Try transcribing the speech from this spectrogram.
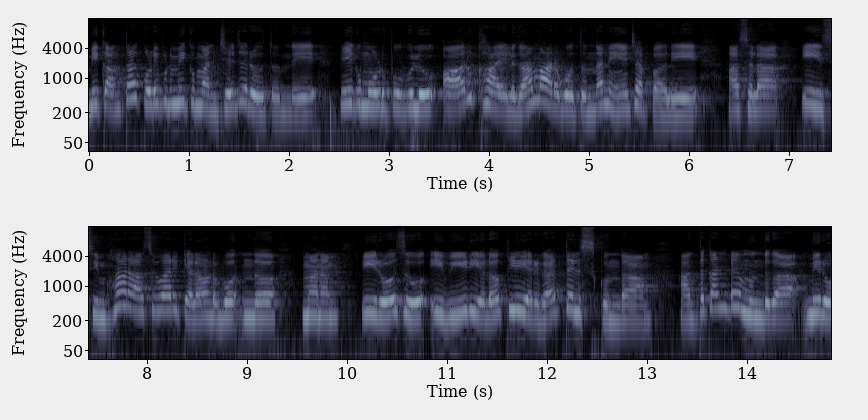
మీకంతా కూడా ఇప్పుడు మీకు మంచే జరుగుతుంది. మీకు మూడు పువ్వులు ఆరు కాయలుగా మారబోతుందని చెప్పాలి. అసలు ఈ సింహరాశి వారికి ఎలా ఉండబోతుందో మనం ఈరోజు ఈ వీడియోలో క్లియర్గా తెలుసుకుందాం. అంతకంటే ముందుగా మీరు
